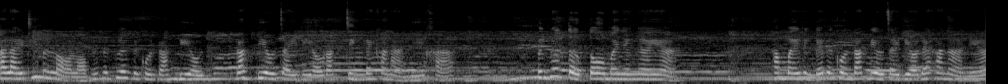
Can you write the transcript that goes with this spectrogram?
อะไรที่มันหล่อหลอมให้เพื่อนๆเป็นคนรักเดียว รักเดียวใจเดียวรักจริงได้ขนาดนี้คะเพื่อนๆเติบโตมายังไงอะทำไมถึงได้เป็นคนรักเดียวใจเดียวได้ขนาดเนี้ย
